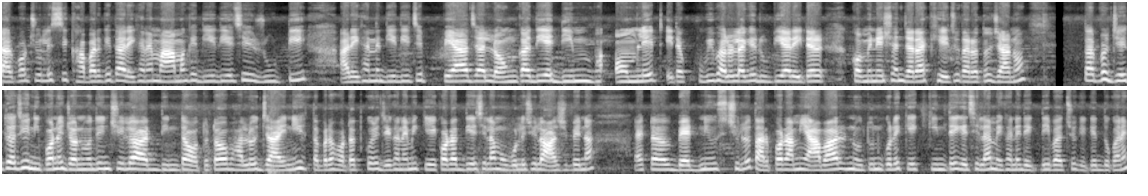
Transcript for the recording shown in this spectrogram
তারপর চলে এসেছি খাবার খেতে। আর এখানে মা আমাকে দিয়ে দিয়েছে রুটি, আর এখানে দিয়ে দিয়েছে পেঁয়াজ আর লঙ্কা দিয়ে ডিম অমলেট। এটা খুবই ভালো লাগে রুটি, আর এটার কম্বিনেশন যারা খেয়েছো তারা তো জানো। তারপর যেহেতু আজকে নিপনের জন্মদিন ছিল আর দিনটা অতটাও ভালো যায়নি, তারপরে হঠাৎ করে যেখানে আমি কেক অর্ডার দিয়েছিলাম, ও বলেছিল আসবে না। একটা ব্যাড নিউজ ছিল, তারপর আমি আবার নতুন করে কেক কিনতে গেছিলাম, এখানে দেখতেই পাচ্ছ কেকের দোকানে।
